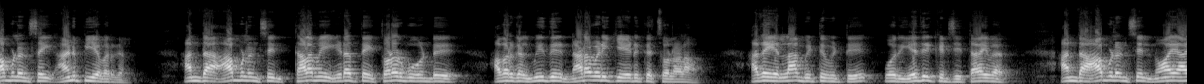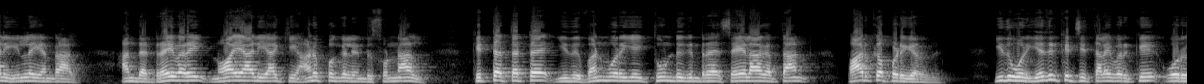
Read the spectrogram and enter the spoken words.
ஆம்புலன்ஸை அனுப்பியவர்கள். அந்த ஆம்புலன்ஸின் தலைமை இடத்தை தொடர்பு கொண்டு அவர்கள் மீது நடவடிக்கை எடுக்க சொல்லலாம். அதையெல்லாம் விட்டுவிட்டு ஒரு எதிர்க்கட்சி தலைவர் அந்த ஆம்புலன்ஸில் நோயாளி இல்லை என்றால் அந்த டிரைவரை நோயாளியாக்கி அனுப்புங்கள் என்று சொன்னால் கிட்டத்தட்ட இது வன்முறையை தூண்டுகின்ற செயலாகத்தான் பார்க்கப்படுகிறது. இது ஒரு எதிர்க்கட்சி தலைவருக்கு ஒரு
